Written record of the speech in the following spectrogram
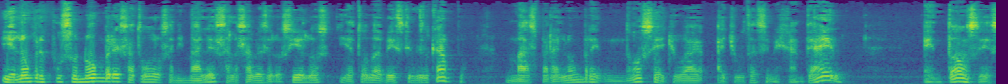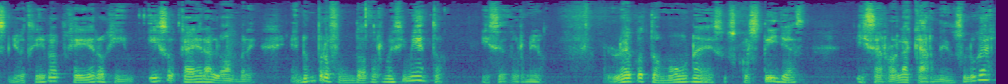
y el hombre puso nombres a todos los animales, a las aves de los cielos y a toda bestia del campo, mas para el hombre no se ayuda ayuda semejante a él. Entonces Yudhei Elohim hizo caer al hombre en un profundo adormecimiento y se durmió. Luego tomó una de sus costillas y cerró la carne en su lugar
